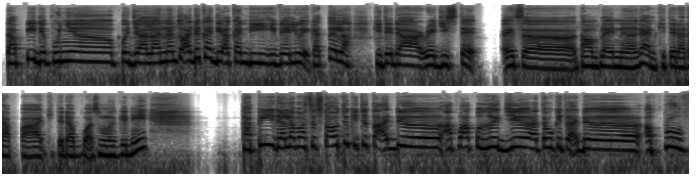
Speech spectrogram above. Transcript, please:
Tapi dia punya perjalanan tu adakah dia akan di-evaluate? Katalah kita dah registered as a town planner kan. Kita dah dapat, kita dah buat semua gini. Tapi dalam masa setahun tu kita tak ada apa-apa kerja atau kita tak ada approve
